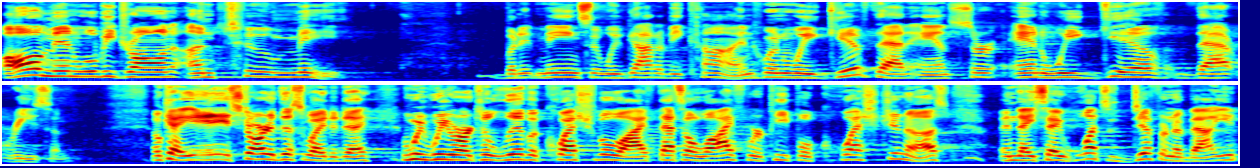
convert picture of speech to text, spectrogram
all men will be drawn unto me but it means that we've got to be kind when we give that answer and we give that reason. Okay, it started this way today. We, we are to live a questionable life. That's a life where people question us and they say, What's different about you?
